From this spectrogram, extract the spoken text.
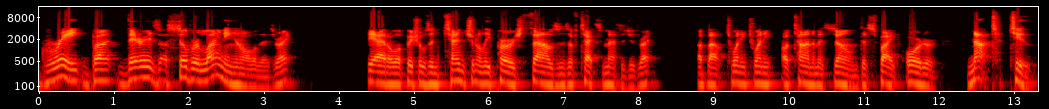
great, but there is a silver lining in all of this, right? Seattle officials intentionally purged thousands of text messages, right? About 2020 autonomous zone despite order not to.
